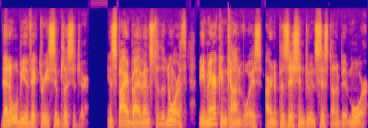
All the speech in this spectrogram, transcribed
then it will be a victory simpliciter. Inspired by events to the north, the American convoys are in a position to insist on a bit more.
